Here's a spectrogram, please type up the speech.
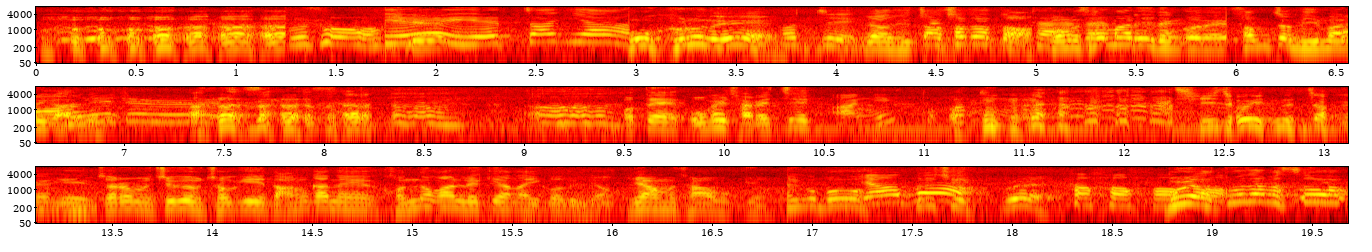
무서워. 얘, 얘 짝이야. 오 그러네 맞지? 야, 짜 찾았다. 그럼 돼? 세 마리 된 거네. 3.2마리가 아니. 아니지. 알았어, 알았어, 알았어. 어때? 오길 잘했지? 아니, 똑같은. 지조 있는 정강이. 여러분 지금 저기 난간에 건너갈 렉기 하나 있거든요. 얘 한번 잡아볼게요. 이거 먹어. 여보. 그렇지. 왜? 뭐야? 또 잡았어?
